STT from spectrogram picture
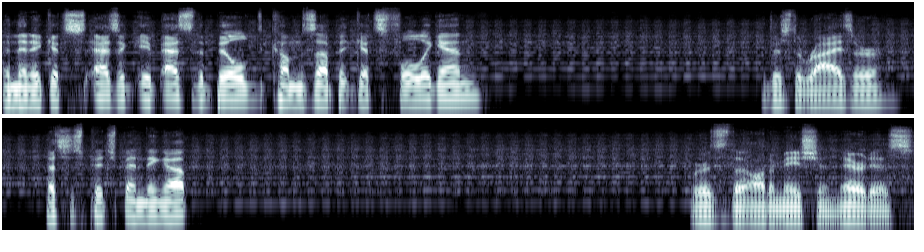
And then it gets as it, it as the build comes up, it gets full again. There's the riser. That's just pitch bending up. Where's the automation? There it is.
